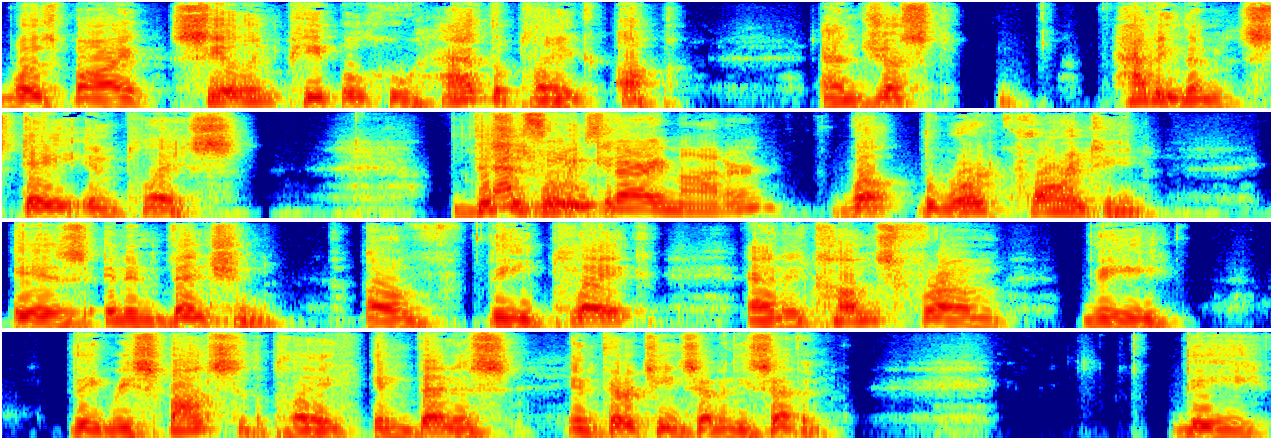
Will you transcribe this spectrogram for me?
was by sealing people who had the plague up and just having them stay in place. This that is where we get, very modern. Well, the word quarantine is an invention of the plague and it comes from the the response to the plague in Venice in 1377. The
